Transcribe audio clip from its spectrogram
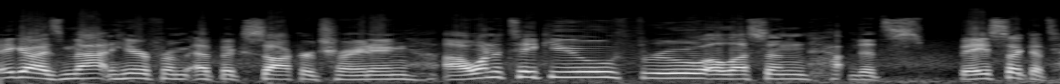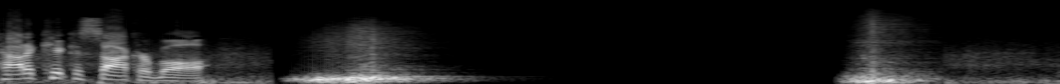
Hey guys, Matt here from Epic Soccer Training. I want to take you through a lesson that's basic. It's how to kick a soccer ball.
